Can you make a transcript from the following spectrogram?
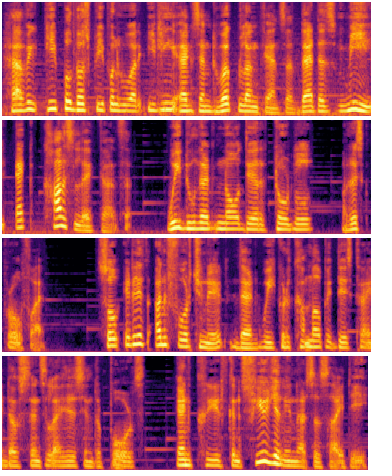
having people, those people who are eating eggs and develop lung cancer, that does mean egg causes lung cancer. We do not know their total risk profile. So it is unfortunate that we could come up with this kind of sensationalization reports and create confusion in our society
